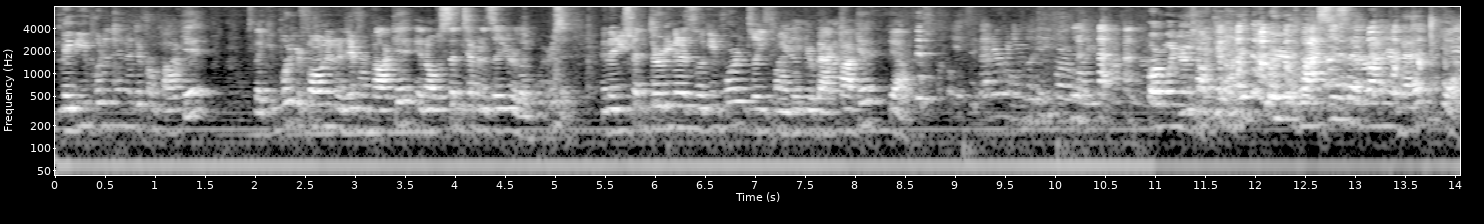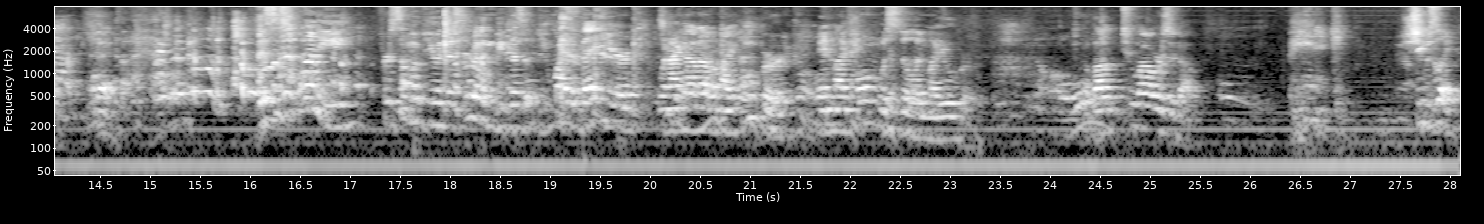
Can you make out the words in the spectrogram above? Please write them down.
maybe you put it in a different pocket. Like you put your phone in a different pocket, and all of a sudden, 10 minutes later, you're like, where is it? And then you spend 30 minutes looking for it until you find it in your back pocket. Yeah. It's better when you're looking for it while you're talking. on Or when you're talking on it, or your glasses that are on your head. Yeah. Okay. This is funny for some of you in this room because you might have been here when I got out of my Uber and my phone was still in my Uber. About two hours ago. Panic. She was like,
